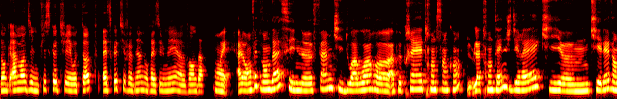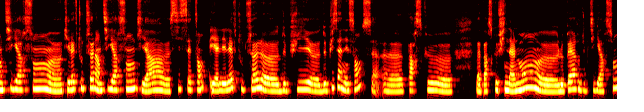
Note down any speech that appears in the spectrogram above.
Donc Amandine, puisque tu es au top, est-ce que tu veux bien nous résumer euh, Vanda? Ouais. Alors en fait, Vanda, c'est une femme qui doit avoir euh, à peu près 35 ans, la trentaine, je dirais, qui euh, qui élève un petit garçon, qui élève toute seule un petit garçon qui a 6-7 ans, et elle l'élève toute seule depuis depuis sa naissance, parce que bah parce que finalement le père du petit garçon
